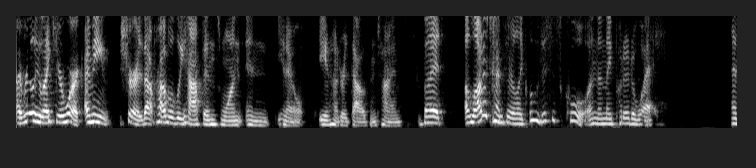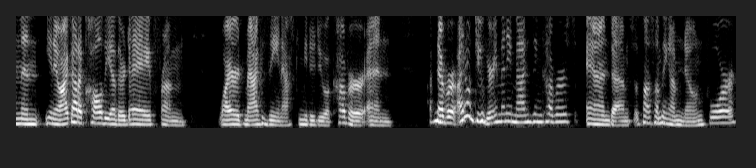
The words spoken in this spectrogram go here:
I really like your work. I mean sure that probably happens one in you know 800000 times. But a lot of times they're like oh this is cool and then they put it away. And then you know i got a call the other day from wired magazine asking me to do a cover and i've never i don't do very many magazine covers and um, so it's not something i'm known for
